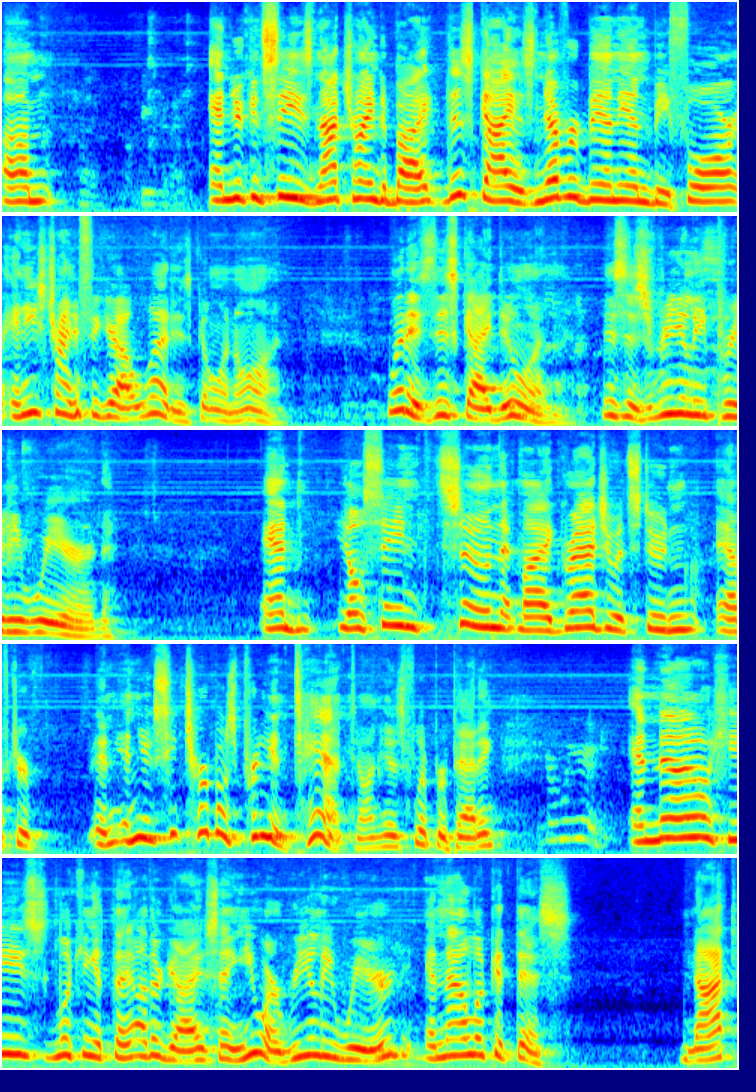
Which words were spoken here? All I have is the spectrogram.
Um, and you can see he's not trying to bite. This guy has never been in before, and he's trying to figure out what is going on. What is this guy doing? This is really pretty weird. And you'll see soon that my graduate student, after, and, and you see Turbo's pretty intent on his flipper patting. And now he's looking at the other guy saying, You are really weird. And now look at this not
